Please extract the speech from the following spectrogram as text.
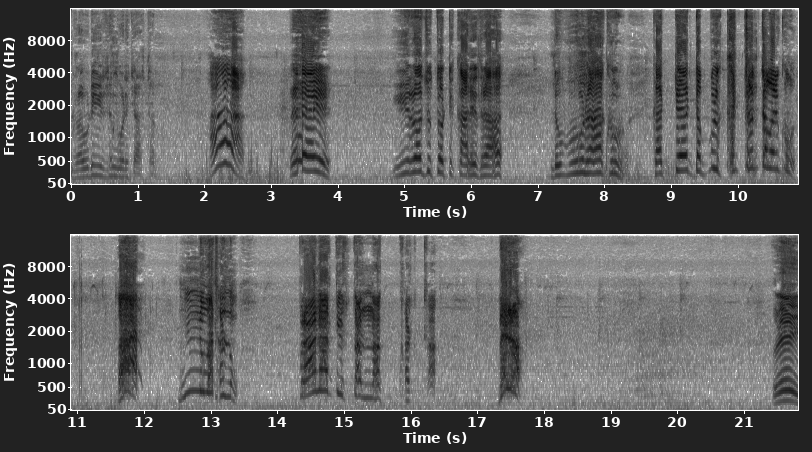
రౌడీజం కూడా చేస్తాను. ఆ, ఈ ఈరోజు తోటి కాలేదురా. నువ్వు నాకు కట్టే డబ్బులు కట్టేంత వరకు నిన్ను వదలను. ప్రాణాలు తీస్తాను నా కట్ట బెరా రేయ్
